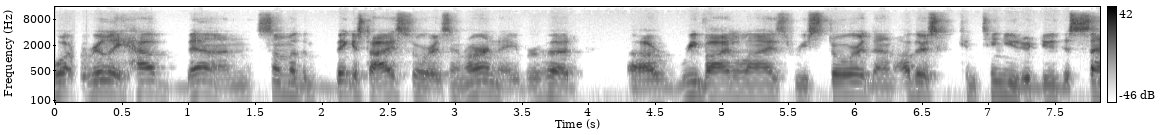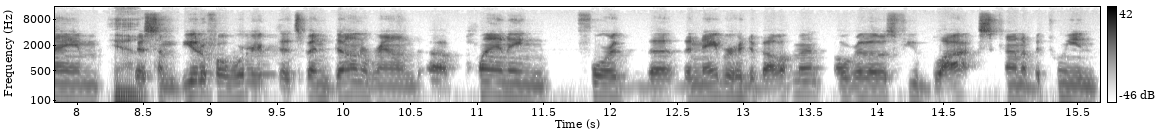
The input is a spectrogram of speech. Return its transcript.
what really have been some of the biggest eyesores in our neighborhood uh, revitalized, restored, then others continue to do the same. Yeah. There's some beautiful work that's been done around uh, planning for the, the neighborhood development over those few blocks, kind of between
